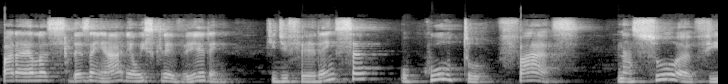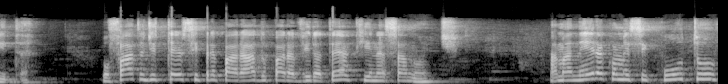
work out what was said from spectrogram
para elas desenharem ou escreverem que diferença o culto faz na sua vida. O fato de ter se preparado para vir até aqui nessa noite. A maneira como esse culto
